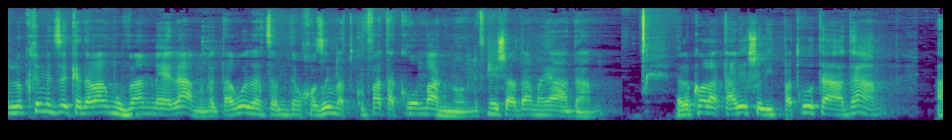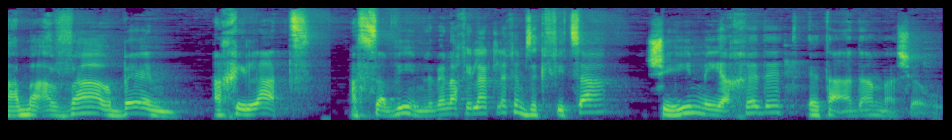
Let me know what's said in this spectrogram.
לוקחים את זה כדבר מובן מאליו, אבל תארו לעצמם, אתם חוזרים לתקופת הקרו-מגנון, לפני שאדם היה אדם, ולכל התהליך של התפתחות האדם, המעבר בין אכילת עשבים לבין אכילת לחם זה קפיצה שהיא מייחדת את האדם באשר הוא.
